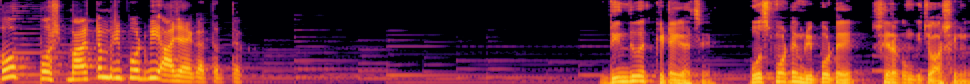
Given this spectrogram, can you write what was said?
হোপ পোস্টমার্টম রিপোর্ট ভি আ যায়গা তব তক দিন দুয়েক কেটে গেছে। পোস্টমর্টেম রিপোর্টে সেরকম কিছু আসেনি।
